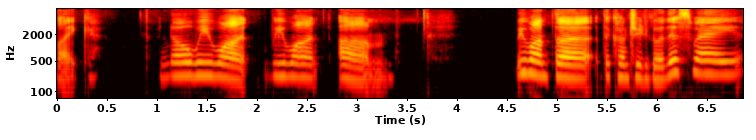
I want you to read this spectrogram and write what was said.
like, no, we want we want um we want the the country to go this way.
